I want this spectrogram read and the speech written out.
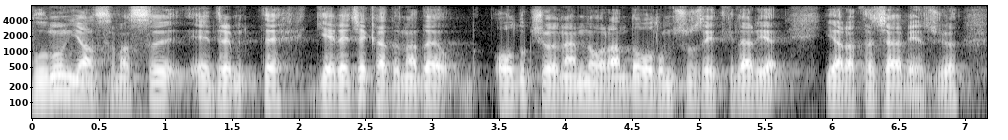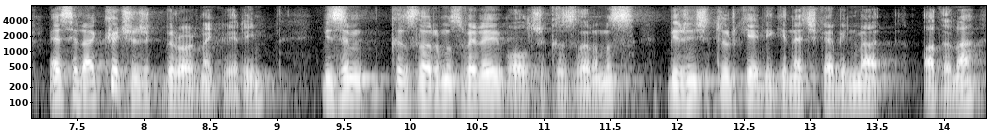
bunun yansıması Edremit'te gelecek adına da oldukça önemli oranda olumsuz etkiler ya- yaratacağı benziyor. Mesela küçücük bir örnek vereyim. Bizim kızlarımız, voleybolcu kızlarımız 1. Türkiye Ligi'ne çıkabilme adına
